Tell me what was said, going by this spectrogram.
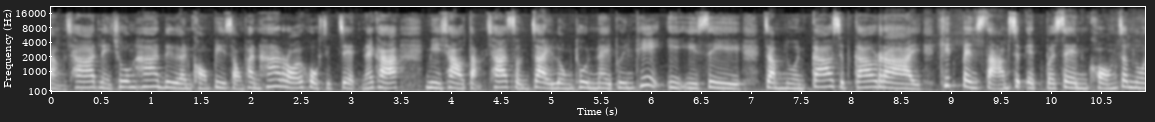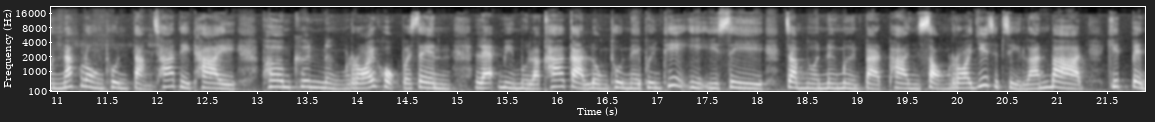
ต่างชาติในช่วง 5 เดือนของปี 2567 นะคะ มีชาวต่างชาติสนใจลงทุนในพื้นที่ EEC จำนวน 99 ราย คิดเป็น 31%ของจำนวนนักลงทุนต่างชาติในไทย เพิ่มขึ้น 106%และมีมูลค่าการลงทุนในพื้นที่ EEC จำนวน 18,224 ล้านบาท คิดเป็น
